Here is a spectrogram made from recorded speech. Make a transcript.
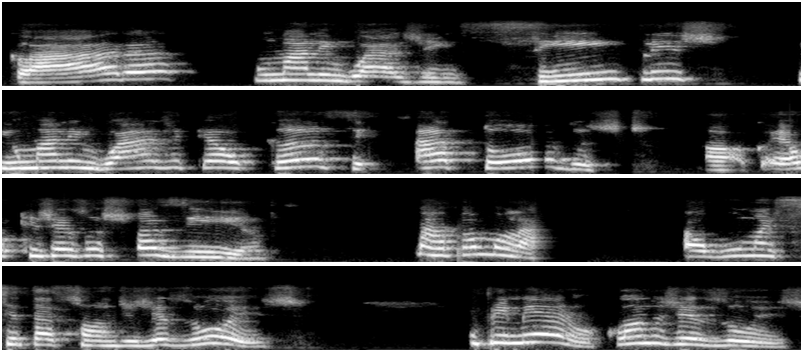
clara, uma linguagem simples e uma linguagem que alcance a todos. É o que Jesus fazia. Mas vamos lá. Algumas citações de Jesus Primeiro, quando Jesus,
